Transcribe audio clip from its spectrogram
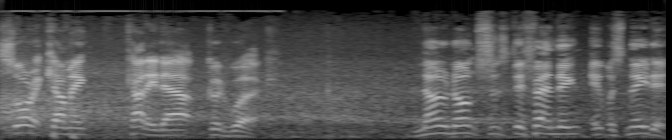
Saw it coming, cut it out, good work. No nonsense defending, it was needed.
